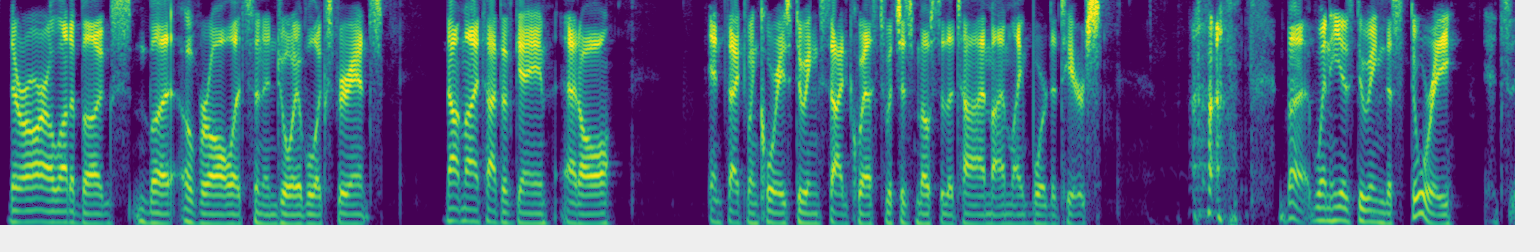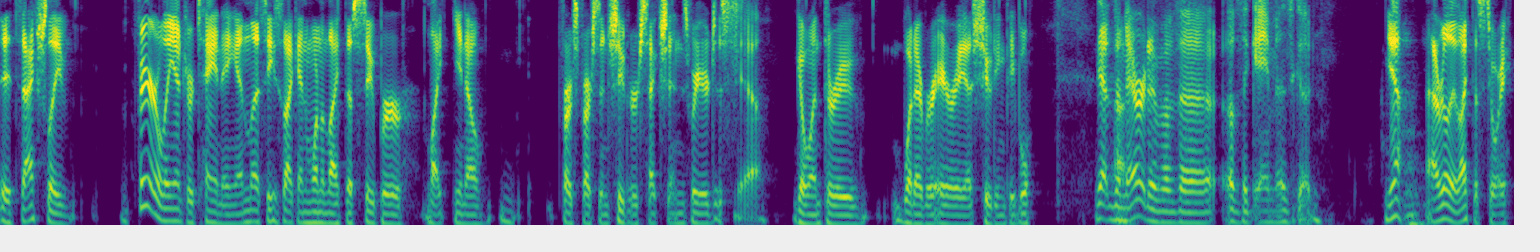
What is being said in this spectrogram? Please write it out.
There are a lot of bugs, but overall, it's an enjoyable experience. Not my type of game at all. In fact, when Corey's doing side quests, which is most of the time, I'm like bored to tears. but when he is doing the story, it's it's actually fairly entertaining unless he's like in one of like the super like you know first person shooter sections where you're just yeah. going through whatever area shooting people. Yeah the uh, narrative of the of the game is good. Yeah i really like the story.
